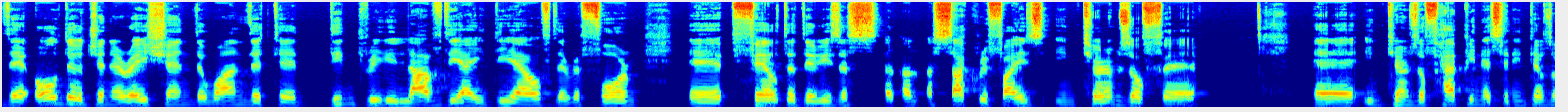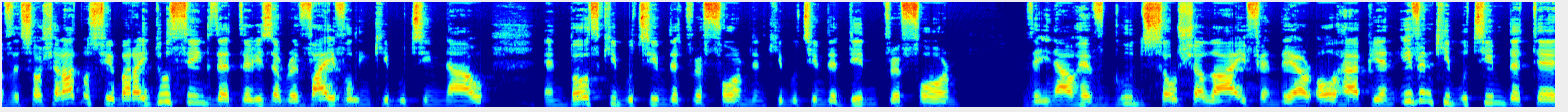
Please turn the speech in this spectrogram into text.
the older generation, the one that uh, didn't really love the idea of the reform, uh, felt that there is a, a, a sacrifice in terms of. Uh, uh, in terms of happiness and in terms of the social atmosphere, but I do think that there is a revival in kibbutzim now, and both kibbutzim that reformed and kibbutzim that didn't reform they now have good social life and they are all happy. And even kibbutzim that uh,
